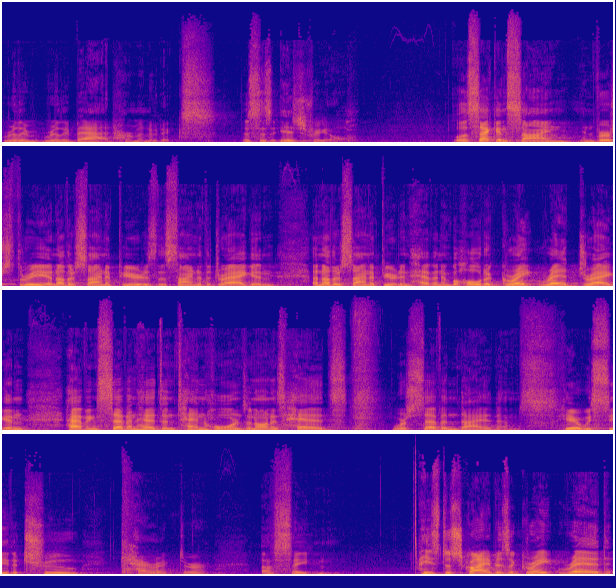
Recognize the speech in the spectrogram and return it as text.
really, really bad hermeneutics. This is Israel. Well, the second sign in verse 3, another sign appeared is the sign of the dragon. Another sign appeared in heaven, and behold, a great red dragon having seven heads and ten horns, and on his heads were seven diadems. Here we see the true character of Satan. He's described as a great red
